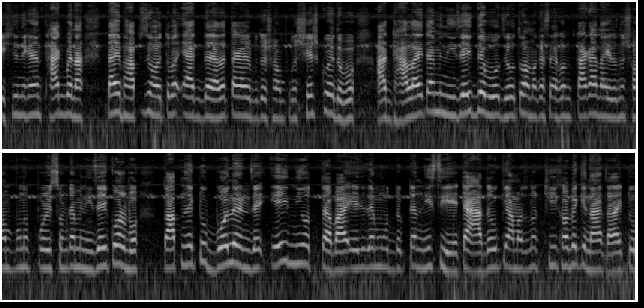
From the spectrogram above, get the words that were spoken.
বেশি দিন এখানে থাকবে না। তাই ভাবছি হয়তো বা এক দেড় হাজার টাকার ভিতরে সম্পূর্ণ শেষ করে দেবো। আর ঢালাইটা আমি নিজেই দেবো, যেহেতু আমার কাছে এখন টাকা নাই, এই জন্য সম্পূর্ণ পরিশ্রমটা আমি নিজেই করব। তো আপনারা একটু বলেন যে এই নিয়তটা বা এই যে আমি উদ্যোগটা নিছি, এটা আদৌ কি আমার জন্য ঠিক হবে কি না? যারা একটু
